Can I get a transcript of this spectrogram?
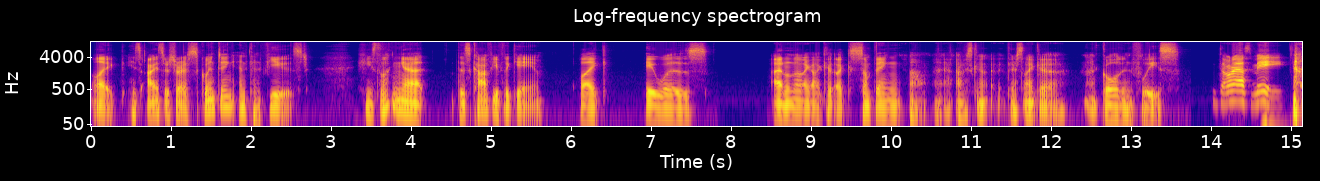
Like his eyes are sort of squinting and confused. He's looking at this copy of the game, like it was, I don't know, like like, like something. Oh, I- I was gonna. There's like a not golden fleece, Don't ask me.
